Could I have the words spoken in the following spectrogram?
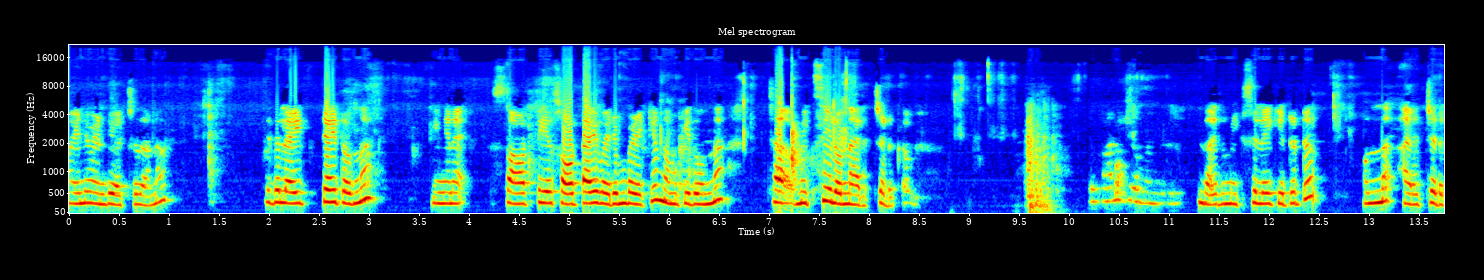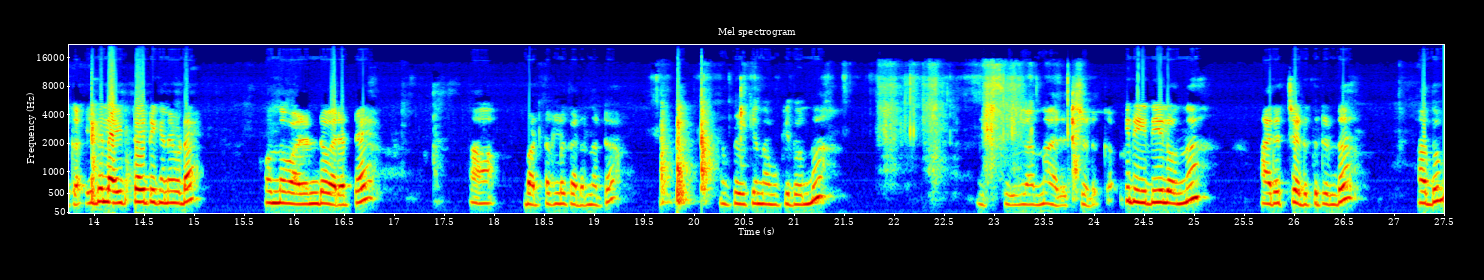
അതിന് വേണ്ടി വെച്ചതാണ്. ഇത് ലൈറ്റായിട്ടൊന്ന് ഇങ്ങനെ സോട്ട് സോട്ടായി വരുമ്പോഴേക്കും നമുക്കിതൊന്ന് മിക്സിയിലൊന്ന് അരച്ചെടുക്കാം. ഇതാ ഇത് മിക്സിയിലേക്ക് ഇട്ടിട്ട് ഒന്ന് അരച്ചെടുക്കുക ഇത് ലൈറ്റായിട്ട് ഇങ്ങനെ ഇവിടെ ഒന്ന് വഴണ്ട് വരട്ടെ. ആ ബട്ടറിൽ കിടന്നിട്ട് അപ്പോഴേക്കും നമുക്കിതൊന്ന് മിക്സിയിലൊന്ന് അരച്ചെടുക്കാം. ഈ രീതിയിലൊന്ന് അരച്ചെടുത്തിട്ടുണ്ട്. അതും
